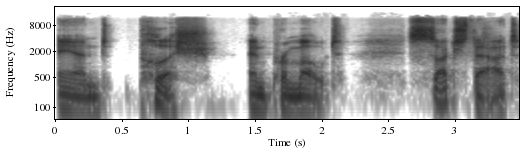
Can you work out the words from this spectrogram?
and push and promote, such that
